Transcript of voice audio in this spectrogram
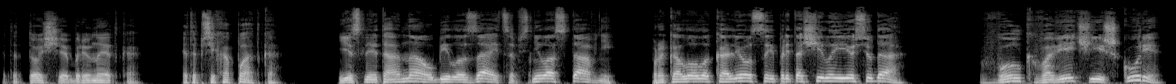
это тощая брюнетка, это психопатка. Если это она убила зайцев, сняла ставни, проколола колеса и притащила ее сюда. Волк в овечьей шкуре?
